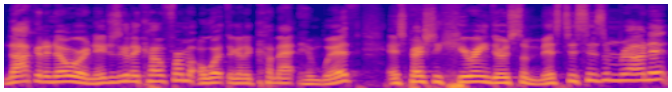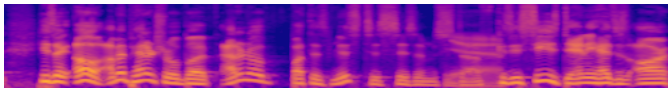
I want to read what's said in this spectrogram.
not going to know where a ninja's going to come from or what they're going to come at him with. Especially hearing there's some mysticism around it. He's like, oh, I'm impenetrable, but I don't know about this mysticism stuff Yeah. because he sees Danny has his arm,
